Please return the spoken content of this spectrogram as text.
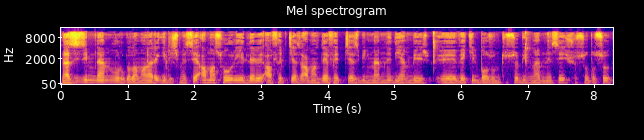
Nazizmden vurgulamalara girişmesi ama Suriyelileri affedeceğiz ama def edeceğiz bilmem ne diyen bir e, vekil bozuntusu bilmem nesi şu su bu su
